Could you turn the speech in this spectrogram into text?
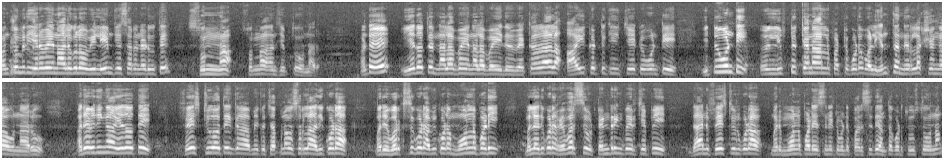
పంతొమ్మిది ఇరవై నాలుగులో వీళ్ళు ఏం చేశారని అడిగితే సున్నా సున్నా అని చెప్తూ ఉన్నారు. అంటే ఏదైతే నలభై నలభై ఐదు ఎకరాల ఆయకట్టుకి ఇచ్చేటువంటి ఇటువంటి లిఫ్ట్ కెనాల్ పట్ల కూడా వాళ్ళు ఎంత నిర్లక్ష్యంగా ఉన్నారు. అదేవిధంగా ఏదైతే ఫేజ్ టూ అయితే ఇంకా మీకు చెప్పనవసరంలా అది కూడా మరి వర్క్స్ కూడా అవి కూడా మూలన పడి మళ్ళీ అది కూడా రివర్స్ టెండరింగ్ పేరు చెప్పి దాని ఫేజ్ టూను కూడా మరి మూలన పడేసినటువంటి పరిస్థితి అంతా కూడా చూస్తూ ఉన్నాం.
